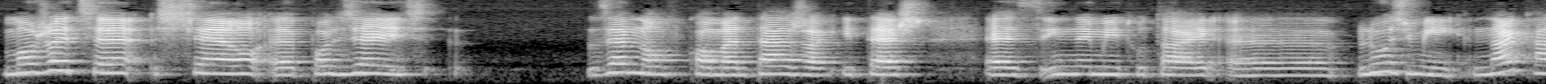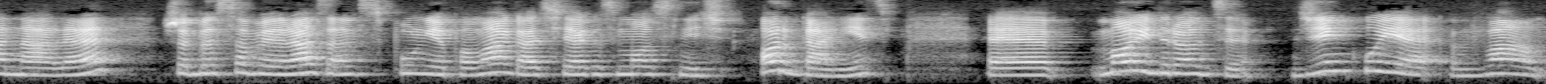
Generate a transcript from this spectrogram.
możecie się e, podzielić ze mną w komentarzach i też e, z innymi tutaj e, ludźmi na kanale, żeby sobie razem wspólnie pomagać, jak wzmocnić organizm. E, Moi drodzy, dziękuję Wam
